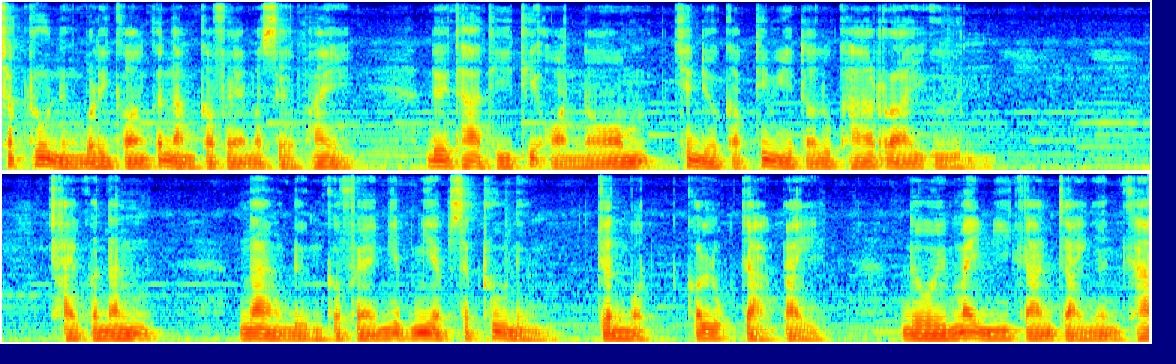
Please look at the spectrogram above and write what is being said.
สักครู่หนึ่งบริกรก็นำกาแฟมาเสิร์ฟให้ ด้วยท่าทีที่อ่อนน้อม เช่นเดียวกับที่มีต่อลูกค้ารายอื่น ชายคนนั้นนั่งดื่มกาแฟเงียบๆสักครู่หนึ่ง จนหมดก็ลุกจากไป โดยไม่มีการจ่ายเงินค่า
